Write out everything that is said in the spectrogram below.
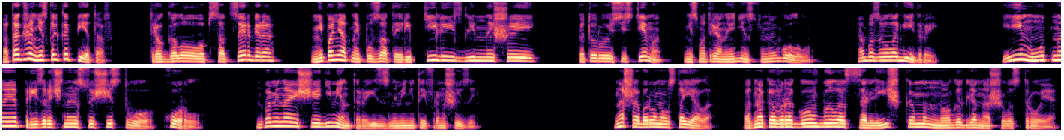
а также несколько петов, трехголового пса Цербера, непонятной пузатой рептилии с длинной шеей, которую система, несмотря на единственную голову, обозвала Гидрой, и мутное призрачное существо Хорл, напоминающее Дементора из знаменитой франшизы. Наша оборона устояла, однако врагов было слишком много для нашего строя.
